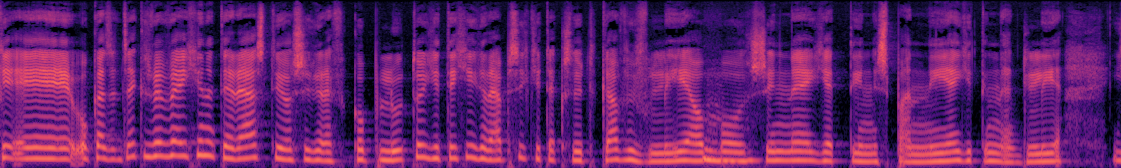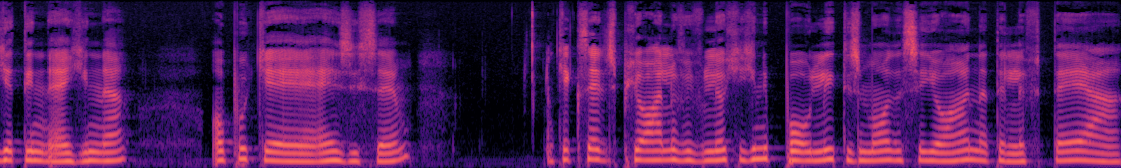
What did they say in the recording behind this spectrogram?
Και ε, ο Καζαντζάκης βέβαια έχει ένα τεράστιο συγγραφικό πλούτο γιατί έχει γράψει και ταξιδιωτικά βιβλία όπως είναι για την Ισπανία, για την Αγγλία, για την Έγινα, όπου και έζησε. Και ξέρεις ποιο άλλο βιβλίο έχει γίνει πολύ της μόδας η Ιωάννα τελευταία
